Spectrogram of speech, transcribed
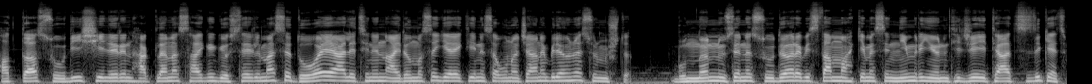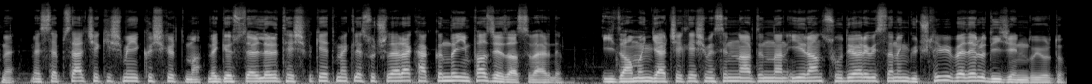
Hatta Suudi Şiilerin haklarına saygı gösterilmezse Doğu eyaletinin ayrılması gerektiğini savunacağını bile öne sürmüştü. Bunların üzerine Suudi Arabistan Mahkemesi Nimri yöneticiye itaatsizlik etme, mezhepsel çekişmeyi kışkırtma ve gösterileri teşvik etmekle suçlayarak hakkında infaz cezası verdi. İdamın gerçekleşmesinin ardından İran, Suudi Arabistan'ın güçlü bir bedel ödeyeceğini duyurdu.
